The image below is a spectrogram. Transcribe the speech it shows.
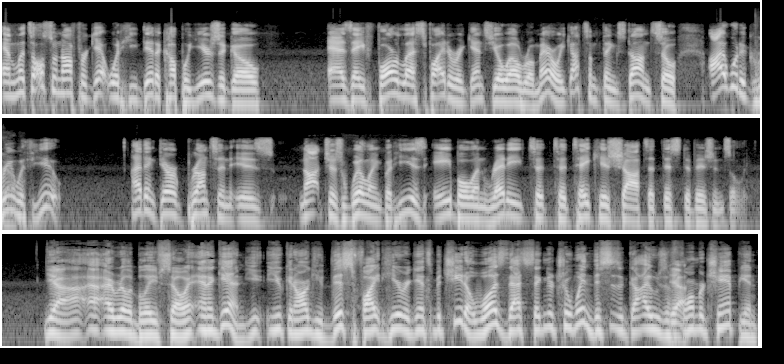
And let's also not forget what he did a couple years ago as a far less fighter against Yoel Romero. He got some things done. So I would agree Yeah. with you. I think Derek Brunson is not just willing, but he is able and ready to to take his shots at this division's elite. Yeah, I, I really believe so. And, again, you, you can argue this fight here against Machida was that signature win. This is a guy who's a Yeah. former champion.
